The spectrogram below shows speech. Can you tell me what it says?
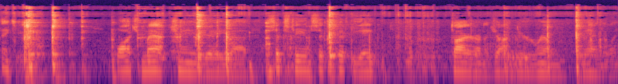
Thank you. Watch Matt change a uh, 16 658 tire on a John Deere rim manually.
